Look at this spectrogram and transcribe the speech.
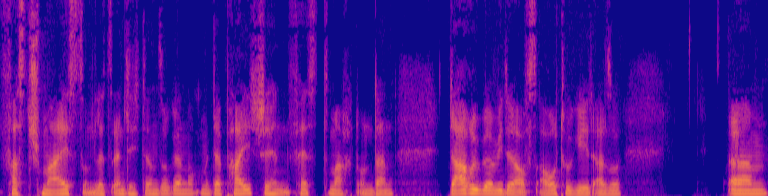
fast schmeißt und letztendlich dann sogar noch mit der Peitsche hinten festmacht und dann darüber wieder aufs Auto geht. Also ähm,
